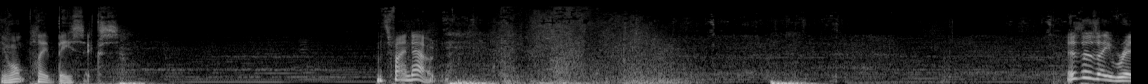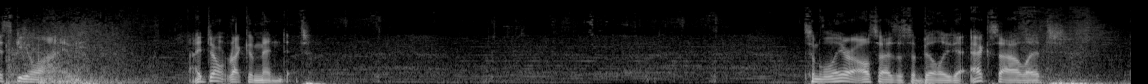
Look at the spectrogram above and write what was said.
He won't play basics. Let's find out. This is a risky line. I don't recommend it. Simulator also has this ability to exile it.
